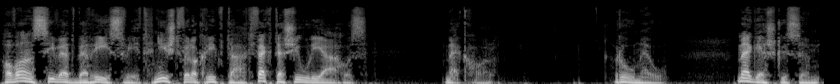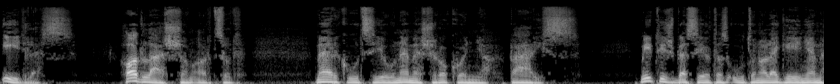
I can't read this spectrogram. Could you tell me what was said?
Ha van szívedben részvét, nyisd fel a kriptát, fektes Júliához. Meghal. Rómeó. Megesküszöm, így lesz. Hadd lássam arcod. Merkúció nemes rokonja, Páris. Mit is beszélt az úton a legényem,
